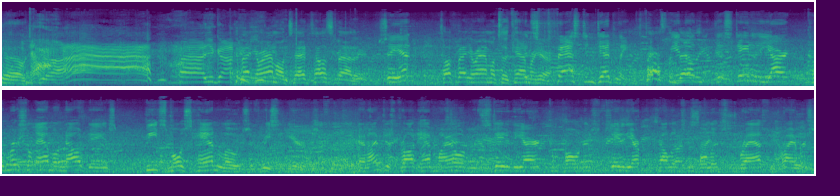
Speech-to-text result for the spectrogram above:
oh God! Ah! Ah, you got Talk about your ammo, Ted. Tell us about it. Say it. Talk about your ammo to the camera It's here. It's fast and deadly. fast and you deadly? Know, the state of the art commercial ammo nowadays beats most hand loads of recent years. And I'm just proud to have my own with state-of-the-art components, state-of-the-art propellants and bullets and brass and primers.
